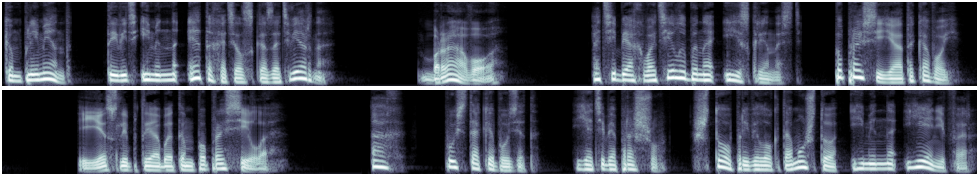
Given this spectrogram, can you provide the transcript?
комплимент. Ты ведь именно это хотел сказать, верно? Браво! А тебя хватило бы на искренность. Попроси я о таковой если б ты об этом попросила». «Ах, пусть так и будет. Я тебя прошу, что привело к тому, что именно Йеннифер?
